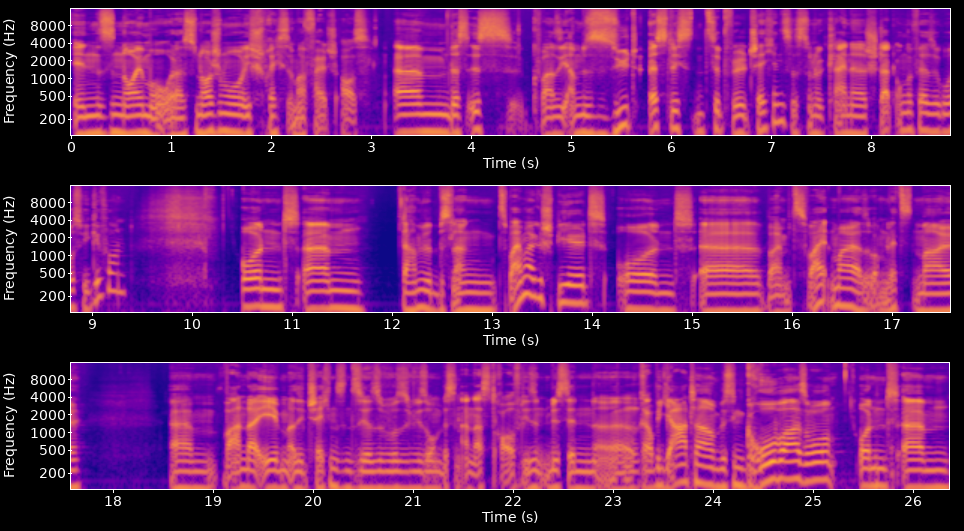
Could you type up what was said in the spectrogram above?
In Znojmo oder Snojmo, ich spreche es immer falsch aus. Ähm, das ist quasi am südöstlichsten Zipfel Tschechiens. Das ist so eine kleine Stadt, ungefähr so groß wie Gifhorn. Und ähm, da haben wir bislang zweimal gespielt und äh, beim zweiten Mal, also beim letzten Mal, ähm, waren da eben, also die Tschechen sind sowieso ein bisschen anders drauf. Die sind ein bisschen äh, rabiater, ein bisschen grober so und ähm,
